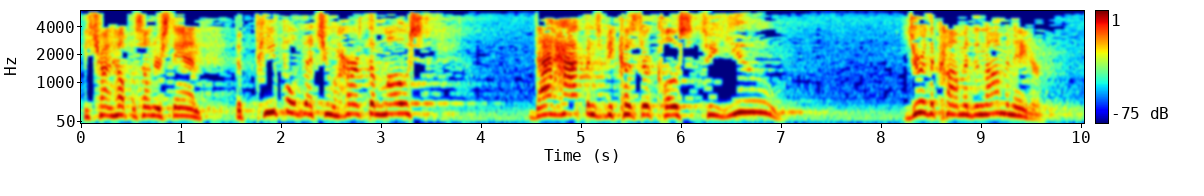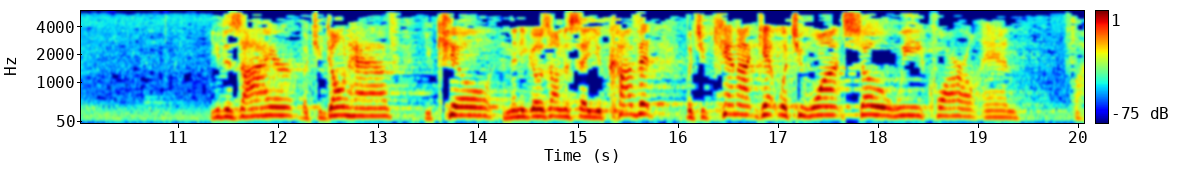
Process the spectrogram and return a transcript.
He's trying to help us understand the people that you hurt the most, that happens because they're close to you. You're the common denominator. You desire, but you don't have. You kill. And then he goes on to say, You covet, but you cannot get what you want, so we quarrel and fight.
